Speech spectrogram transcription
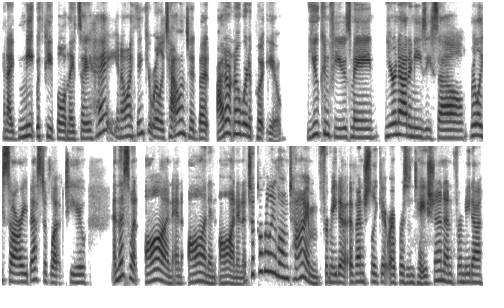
And I'd meet with people and they'd say, hey, you know, I think you're really talented, but I don't know where to put you. You confuse me. You're not an easy sell. Really sorry. Best of luck to you. And this went on and on and on. And it took a really long time for me to eventually get representation and for me to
